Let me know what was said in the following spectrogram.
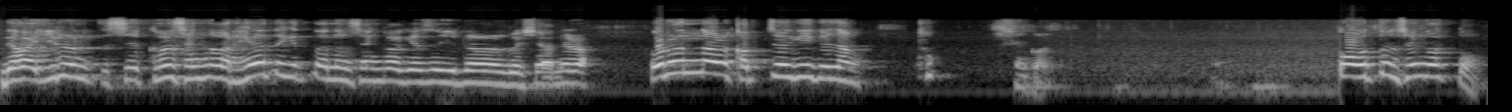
내가 이런 그 생각을 해야 되겠다는 생각에서 일어나는 것이 아니라 어느 날 갑자기 그냥 툭 생각. 또 어떤 생각도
